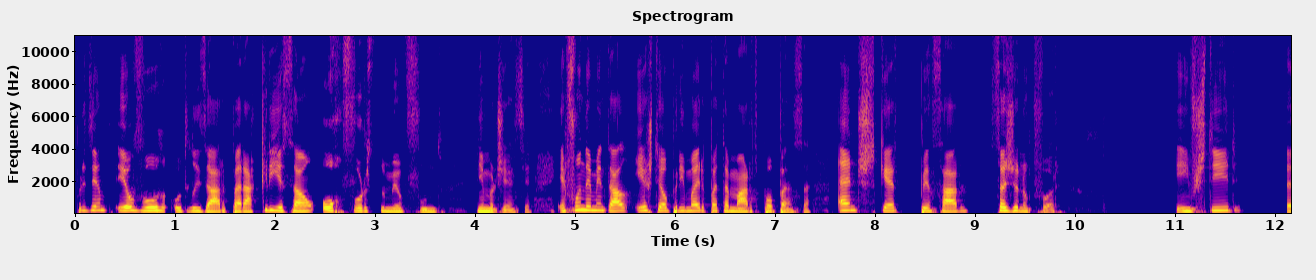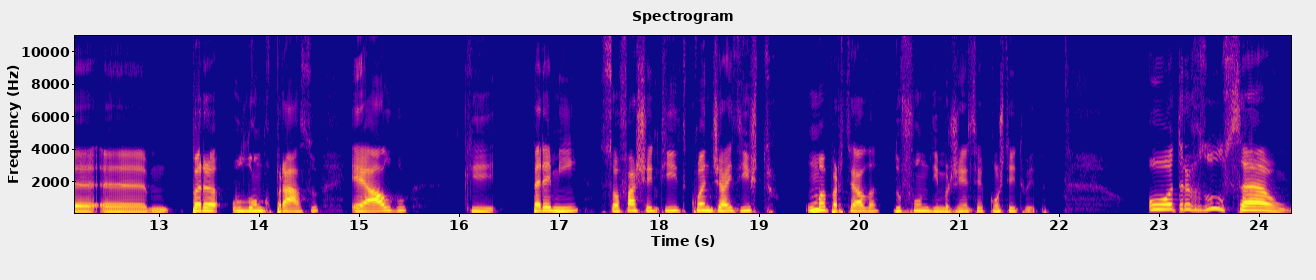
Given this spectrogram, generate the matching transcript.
por exemplo, eu vou utilizar para a criação ou reforço do meu fundo de emergência. É fundamental, este é o primeiro patamar de poupança. Antes sequer de pensar, seja no que for. Investir uh, uh, para o longo prazo é algo que, para mim, só faz sentido quando já existe uma parcela do fundo de emergência constituído. Outra resolução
